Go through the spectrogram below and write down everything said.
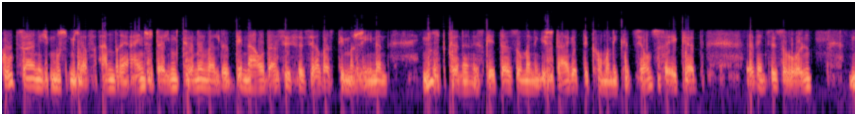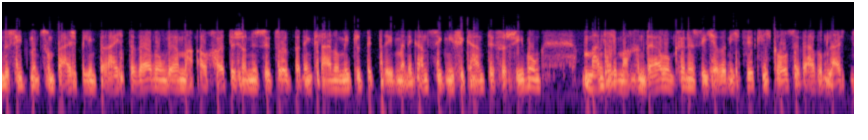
gut sein, ich muss mich auf andere einstellen können, weil genau das ist es ja, was die Maschinen nicht können. Es geht also um eine gesteigerte Kommunikationsfähigkeit, äh, wenn Sie so wollen. Und das sieht man zum Beispiel im Bereich der Werbung. Wir haben auch heute schon in Südtirol bei den Klein- und Mittelbetrieben eine ganz signifikante Verschiebung. Manche machen Werbung, können sich aber nicht wirklich große Werbung leisten.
